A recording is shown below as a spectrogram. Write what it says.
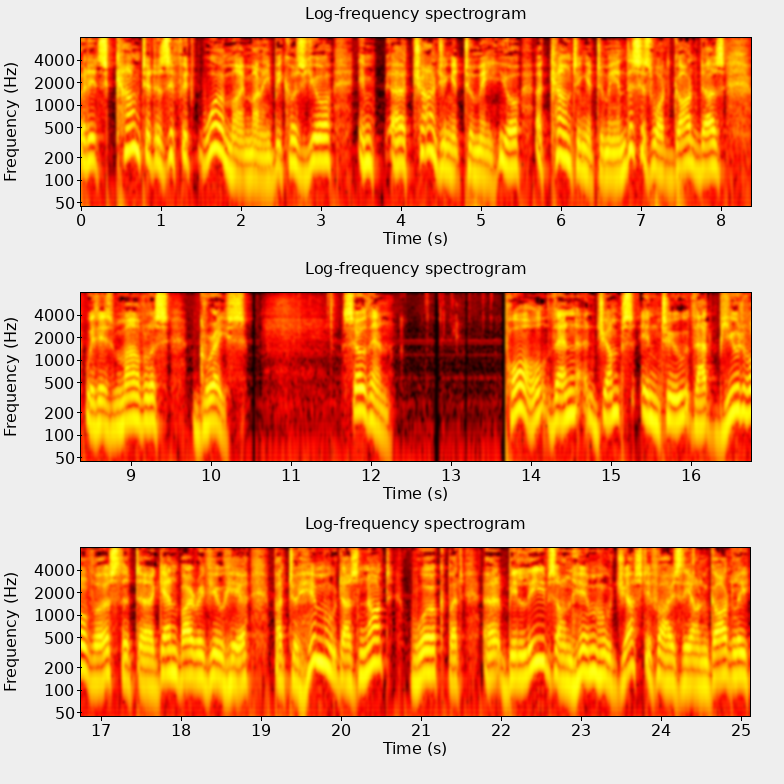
but it's counted as if it were my money because you're uh, charging it to me, you're accounting it to me. And this is what God does with His marvelous grace. So then, Paul then jumps into that beautiful verse that, uh, again, by review here, but to him who does not work but uh, believes on him who justifies the ungodly,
